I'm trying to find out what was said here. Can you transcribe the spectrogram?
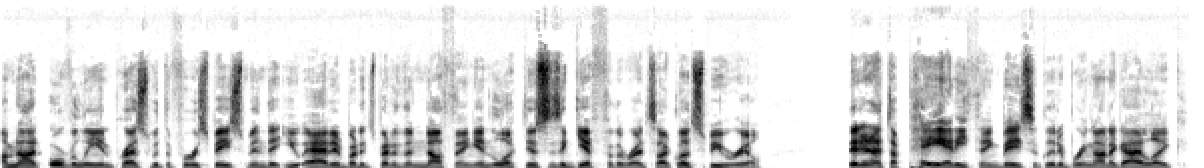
I'm not overly impressed with the first baseman that you added, but it's better than nothing. And look, this is a gift for the Red Sox. Let's be real. They didn't have to pay anything basically to bring on a guy like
